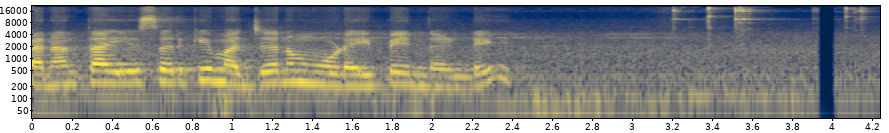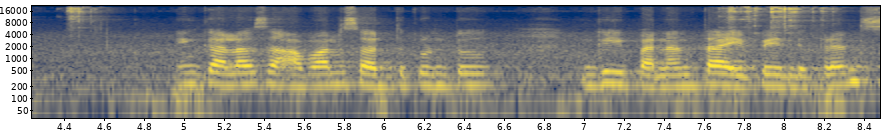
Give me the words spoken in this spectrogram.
పని అంతా అయ్యేసరికి మధ్యాహ్నం మూడు అయిపోయిందండి ఇంకా అలా సామాన్లు సర్దుకుంటూ ఇంకా ఈ పని అంతా అయిపోయింది ఫ్రెండ్స్.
